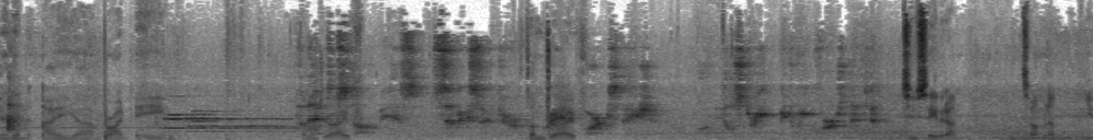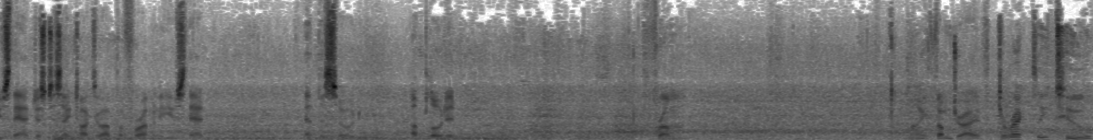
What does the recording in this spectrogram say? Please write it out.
and then I uh, brought a thumb drive, thumb drive to save it on. So I'm going to use that just as I talked about before. I'm going to use that episode uploaded from my thumb drive directly to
